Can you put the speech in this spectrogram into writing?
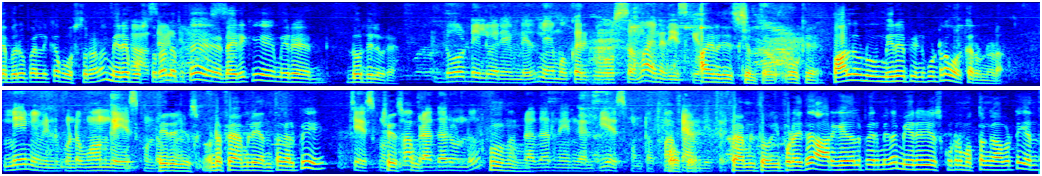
డెబ్బై రూపాయల లెక్క పోస్తారా మీరే పోస్తారా లేకపోతే డైరీకి మీరే డోర్ డెలివరీ డోర్ డెలివరీ ఏం లేదు. మేము ఒకరికి వస్తాము ఆయన తీసుకెళ్తాం ఆయన తీసుకెళ్తారు ఓకే. పాలు నువ్వు మీరే పిండుకుంటారా? వర్కర్ ఉన్నాడా? మేమే వండుకుంటాం ఓన్గా చేసుకుంటాం. మీరే చేసుకుంటాం. అంటే ఫ్యామిలీ అంతా కలిపి చేసుకుంటాం. మా బ్రదర్ ఉండు మా బ్రదర్ నేను కలిపి చేసుకుంటాం మా ఫ్యామిలీతో. ఫ్యామిలీతో. ఇప్పుడైతే ఆరు గేదెల పేరు మీద మీరే చేసుకుంటారు మొత్తం కాబట్టి ఎంత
